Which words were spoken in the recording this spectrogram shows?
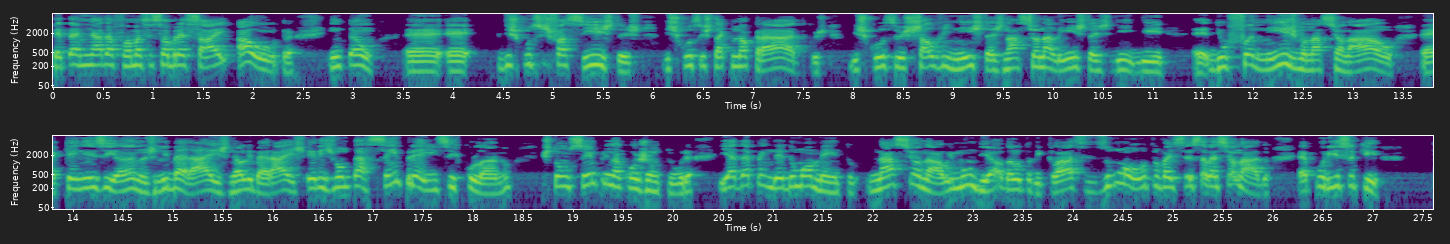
determinada forma se sobressai a outra. Então, é, é, discursos fascistas, discursos tecnocráticos, discursos chauvinistas, nacionalistas, de, de, é, de ufanismo nacional, é, keynesianos, liberais, neoliberais, eles vão estar sempre aí circulando, estão sempre na conjuntura, e a depender do momento nacional e mundial da luta de classes, um ou outro vai ser selecionado. É por isso que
